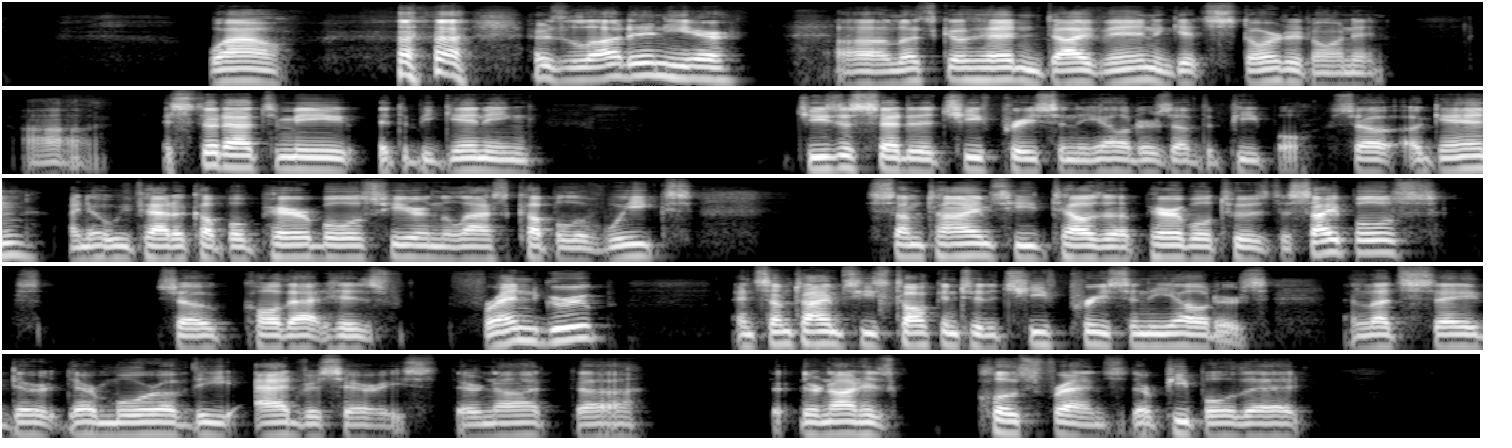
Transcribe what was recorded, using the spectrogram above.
Wow, there's a lot in here. Uh, let's go ahead and dive in and get started on it. Uh, it stood out to me at the beginning. Jesus said to the chief priests and the elders of the people. So, again, I know we've had a couple parables here in the last couple of weeks. Sometimes he tells a parable to his disciples, so call that his friend group. And sometimes he's talking to the chief priests and the elders. And let's say they're they're more of the adversaries. They're not uh, they're not his close friends. They're people that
